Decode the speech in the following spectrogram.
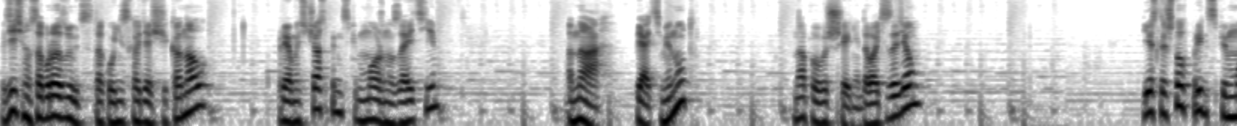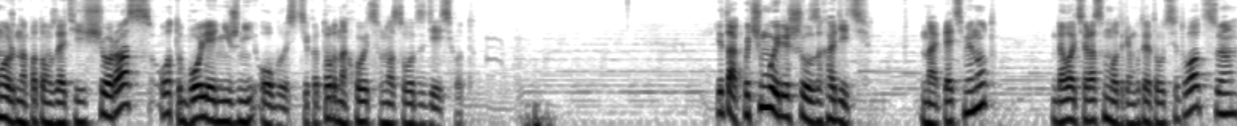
Здесь у нас образуется такой нисходящий канал. Прямо сейчас, в принципе, можно зайти на 5 минут на повышение. Давайте зайдем. Если что, в принципе, можно потом зайти еще раз от более нижней области, которая находится у нас вот здесь вот. Итак, почему я решил заходить на 5 минут? Давайте рассмотрим вот эту вот ситуацию.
